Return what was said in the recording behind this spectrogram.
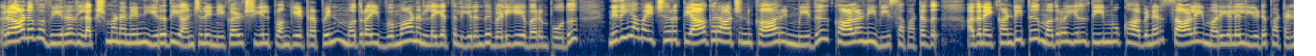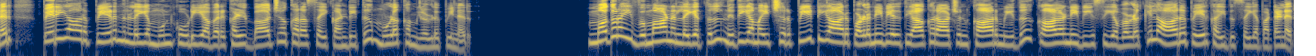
ராணுவ வீரர் லக்ஷ்மணனின் இறுதி அஞ்சலி நிகழ்ச்சியில் பங்கேற்ற பின் மதுரை விமான நிலையத்தில் இருந்து வெளியே வரும்போது நிதியமைச்சர் தியாகராஜன் காரின் மீது காலணி வீசப்பட்டது. அதனை கண்டித்து மதுரையில் திமுகவினர் சாலை மறியலில் ஈடுபட்டனர். பெரியார் பேருந்து நிலையம் முன்கூடிய அவர்கள் பாஜக அரசை கண்டித்து முழக்கம் எழுப்பினர். மதுரை விமான நிலையத்தில் நிதியமைச்சர் P. T. R. Palanivel Thiagarajan car மீது காலணி வீசிய வழக்கில் ஆறு பேர் கைது செய்யப்பட்டனர்.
